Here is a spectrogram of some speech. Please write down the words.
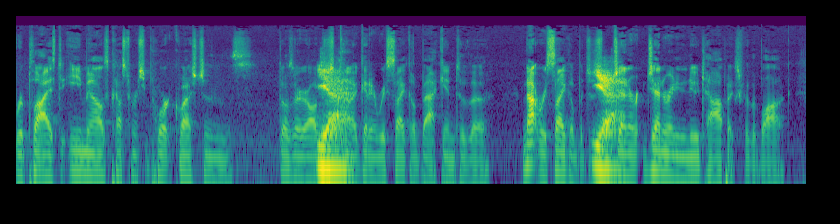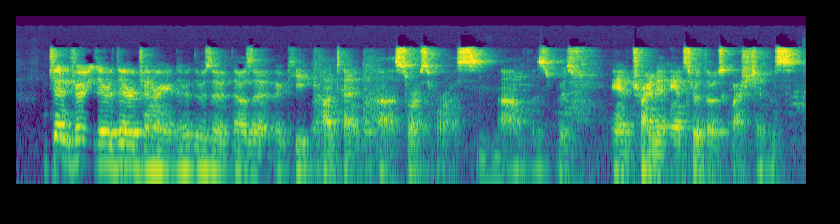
replies to emails, customer support questions, those are all just yeah. kind of getting recycled back into the not recycle, but just yeah. gener- generating new topics for the blog. Generate, they're they're generating. There, there was a that was a, a key content uh, source for us. Mm-hmm. Um, was was an, trying to answer those questions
